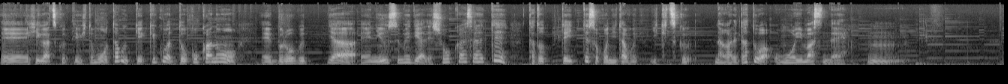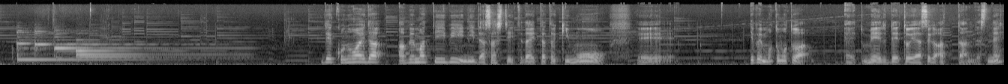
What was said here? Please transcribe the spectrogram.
えー、火がつくっていう人も多分結局はどこかの、えブログや、えニュースメディアで紹介されて辿っていってそこに多分行き着く流れだとは思いますね。うんでこの間 ABEMATV に出させていただいた時も、えー、やっぱりもともとは、えー、とメールで問い合わせがあったんですね。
